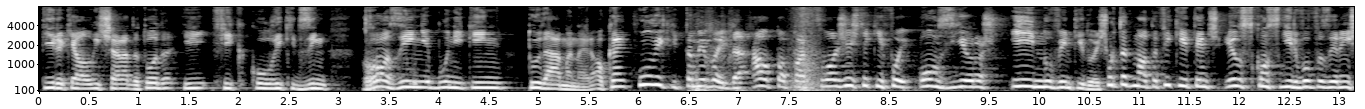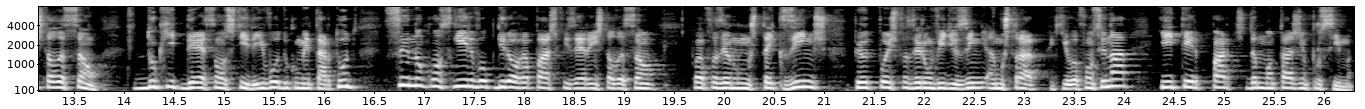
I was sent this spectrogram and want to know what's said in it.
tire aquela lixarada toda e fique com o líquidozinho rosinha, bonitinho, tudo à maneira, ok? O líquido também veio da Autoparts Logística e foi 11,92€. Portanto, malta, fiquem atentos, eu se conseguir vou fazer a instalação do kit de direção assistida e vou documentar tudo. Se não conseguir, vou pedir ao rapaz que fizer a instalação para fazer uns takezinhos, para eu depois fazer um videozinho a mostrar aquilo a funcionar e ter partes da montagem por cima.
